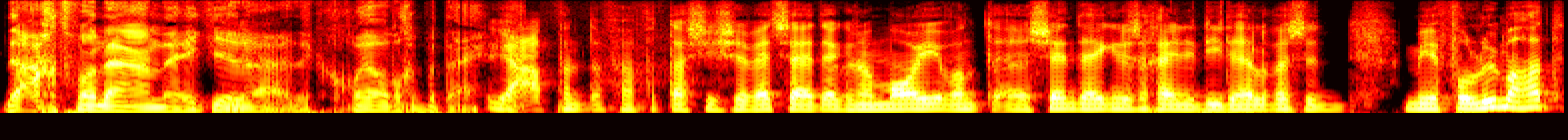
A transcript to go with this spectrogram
de acht vandaan, weet je. Ja, een geweldige partij. Ja, van, van fantastische wedstrijd. Ook nog mooi, want uh, is degene die de hele wedstrijd meer volume had.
